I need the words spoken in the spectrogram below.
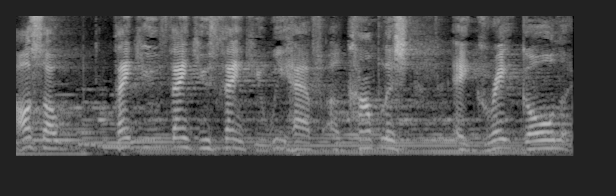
Also, thank you, thank you, thank you. We have accomplished a great goal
